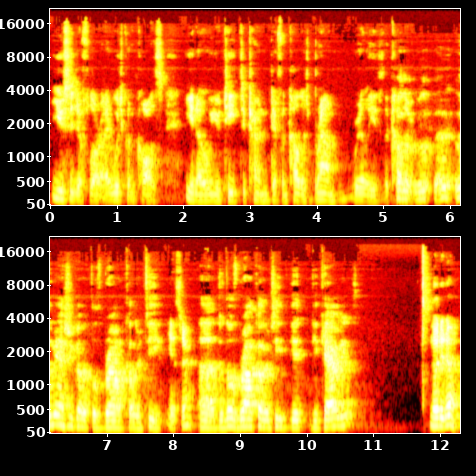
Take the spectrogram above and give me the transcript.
usage of fluoride, which can cause you know your teeth to turn different colors. Brown really is the color. Let- let me ask you about those brown colored teeth. Yes, sir. Uh, do those brown colored teeth get, get cavities? No, they don't.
